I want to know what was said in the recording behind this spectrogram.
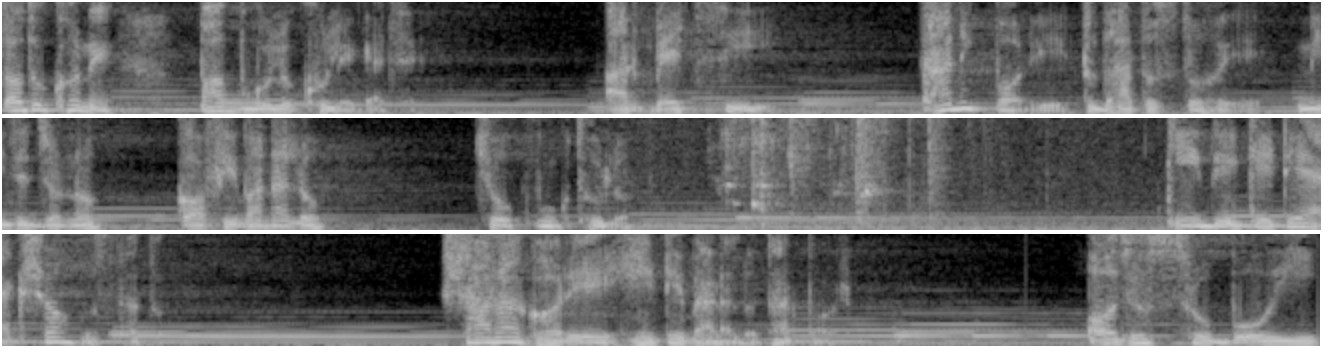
ততক্ষণে পাপগুলো খুলে গেছে। আর বেটসি খানিক পরে একটু ধাতস্থ হয়ে নিজের জন্য কফি বানালো, চোখ মুখ ধুলো। কেঁদে কেটে একশো অবস্থা তো। সারা ঘরে হেঁটে বেড়ালো তারপর। অজস্র বই,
